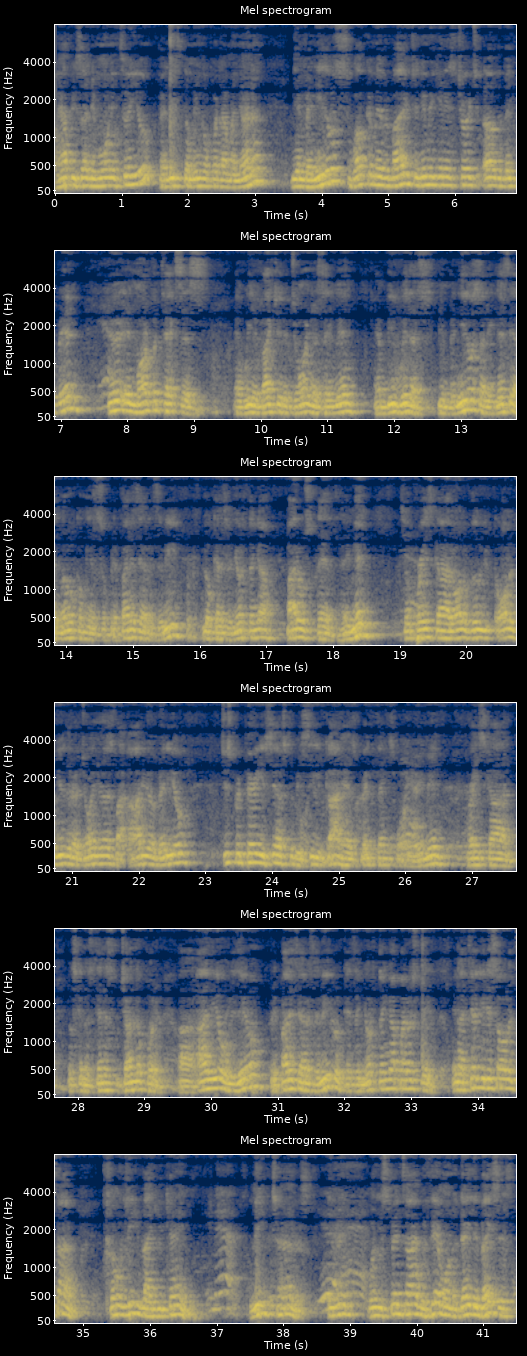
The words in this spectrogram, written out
Well, happy Sunday morning to you. Feliz domingo por la mañana. Bienvenidos. Welcome everybody to New Beginnings Church of the Big Bend yeah. here in Marfa, Texas. And we invite you to join us, amen, and be with us. Bienvenidos a la iglesia del nuevo comienzo. Prepárese a recibir lo que el Señor tenga para usted. Amen. So praise God, all of you, all of you that are joining us by audio and video, just prepare yourselves to receive. God has great things for you. Amen. Praise God. Los que nos estén escuchando por uh, audio o video, prepárese a recibir lo que el Señor tenga para usted. And I tell you this all the time. Don't leave like you came. Amen. Leave chance. Yeah. Amen. When you spend time with Him on a daily basis,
